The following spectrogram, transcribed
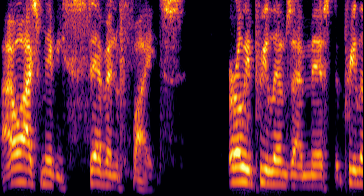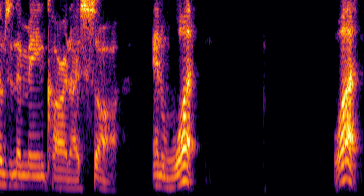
I watched maybe seven fights. Early prelims I missed, the prelims in the main card I saw. And what? What?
